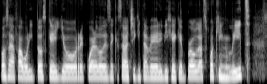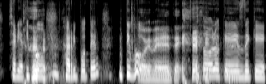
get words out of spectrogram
o sea, favoritos que yo recuerdo desde que estaba chiquita a ver y dije que, bro, that's fucking lit. Sería tipo Harry Potter, tipo... Obviamente. Todo lo que es de que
